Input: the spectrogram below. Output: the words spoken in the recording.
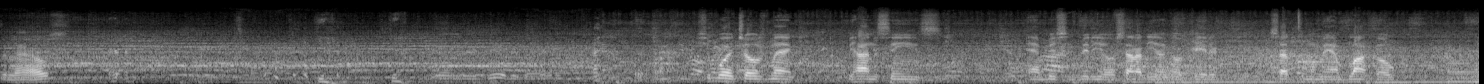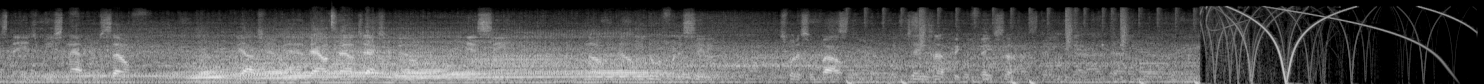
Kids in the house. It's your boy Chox Mak, behind the scenes, ambitious video. Shout out to Young Go Cater. Shout out to my man Blanco. Mr. HB Snap himself. We out here, man. Downtown Jacksonville, NC. You know we do. We do it for the city. That's what it's about. Pick up, pick your face up.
